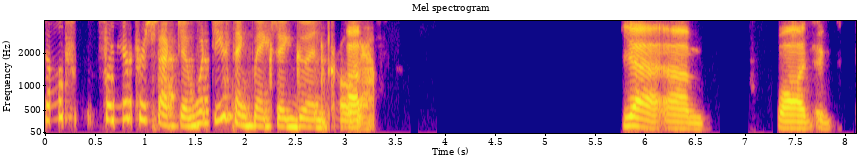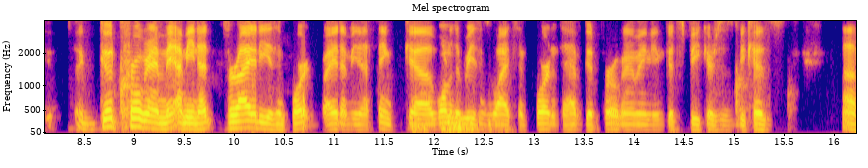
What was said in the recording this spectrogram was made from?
Dolph, from your perspective what do you think makes a good uh, program uh, yeah. Um, well, a, a, good program, I mean, variety is important, right? I mean, I think uh, one of the reasons why it's important to have good programming and good speakers is because uh,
